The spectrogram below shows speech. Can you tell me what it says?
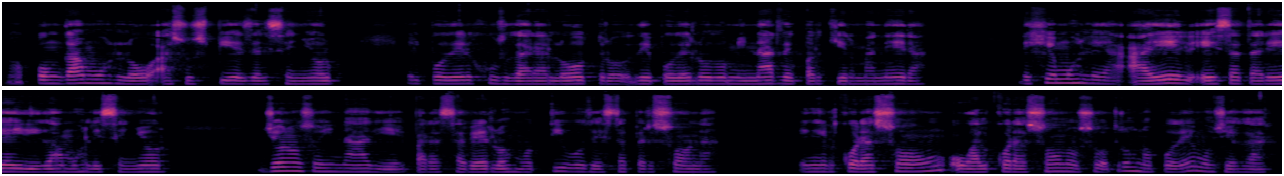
¿no? Pongámoslo a sus pies del Señor, el poder juzgar al otro, de poderlo dominar de cualquier manera. Dejémosle a Él esa tarea y digámosle, Señor, yo no soy nadie para saber los motivos de esta persona. En el corazón o al corazón nosotros no podemos llegar.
